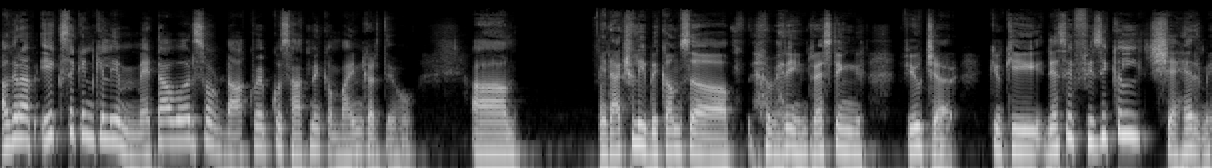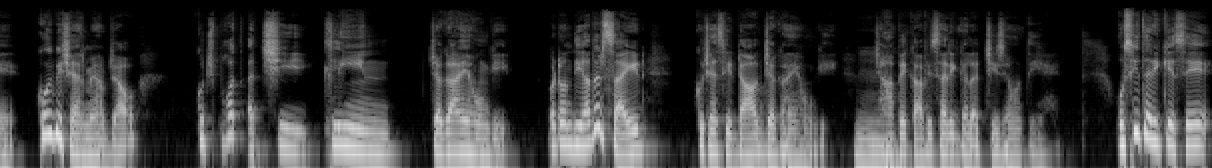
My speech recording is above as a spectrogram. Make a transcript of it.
अगर आप एक सेकेंड के लिए मेटावर्स और डार्क वेब को साथ में कंबाइन करते हो it actually becomes a very interesting future क्योंकि जैसे फ़िज़िकल शहर में कोई भी शहर में आप जाओ कुछ बहुत अच्छी क्लीन जगहें होंगी but on the other side कुछ ऐसी डार्क जगहें होंगी हम्म, जहाँ पे काफ़ी सारी गलत चीज़ें होती है। उसी तरीके से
